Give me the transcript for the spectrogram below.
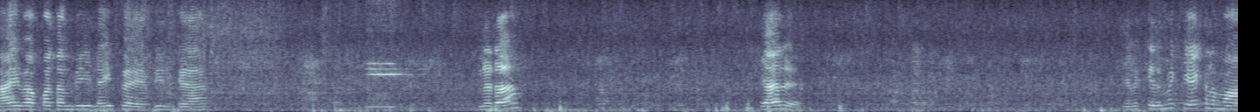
ஹாய் வாப்பா தம்பி. லைஃப் எப்படி இருக்க? என்னடா? யாரு? எனக்கு எதுவுமே கேட்கலம்மா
